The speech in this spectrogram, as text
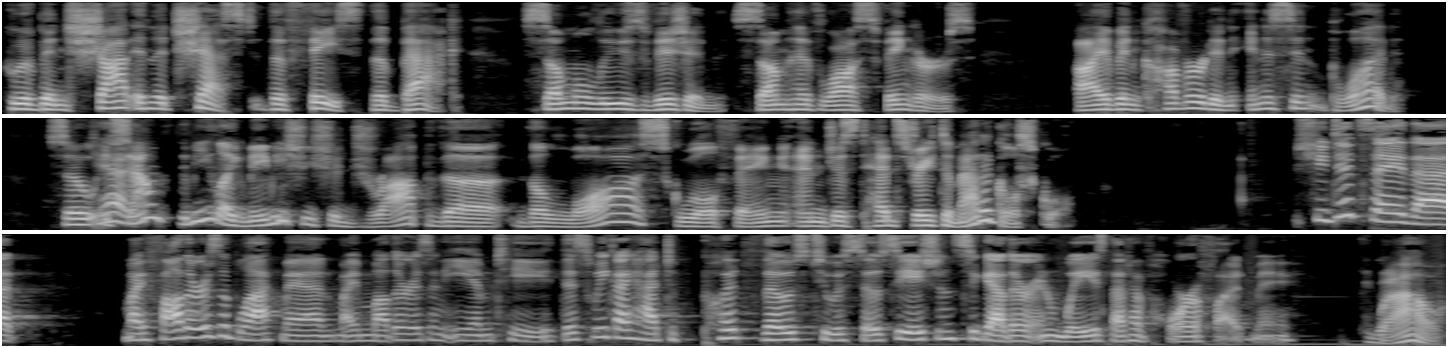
who have been shot in the chest the face the back. Some will lose vision. Some have lost fingers. I have been covered in innocent blood so yeah. it sounds to me like maybe she should drop the the law school thing and just head straight to medical school. She did say that my father is a black man, my mother is an EMT. This week I had to put those two associations together in ways that have horrified me. Wow,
